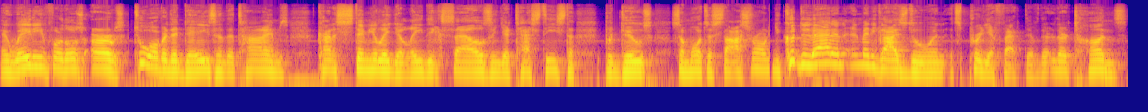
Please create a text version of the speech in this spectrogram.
and waiting for those herbs to over the days and the times kind of stimulate your Leydig cells and your testes to produce some more testosterone. You could do that, and, and many guys do, and it's pretty effective. There, there are tons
